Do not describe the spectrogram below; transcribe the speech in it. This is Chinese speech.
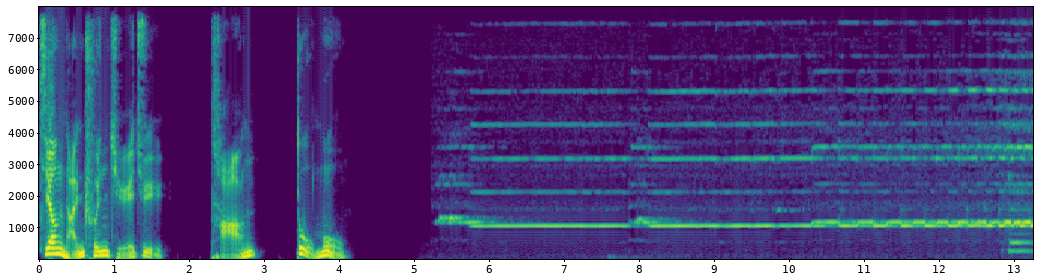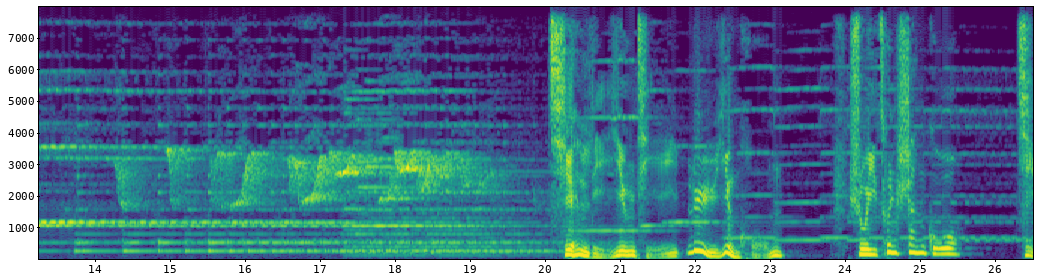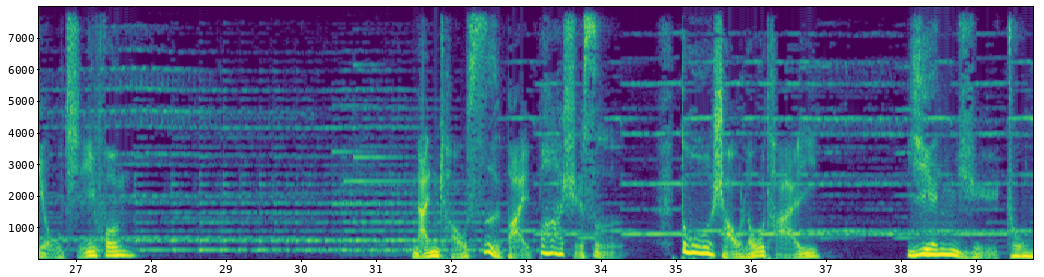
江南春绝句，唐·杜牧。千里莺啼绿映红，水村山郭酒旗风。南朝四百八十寺，多少楼台烟雨中。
